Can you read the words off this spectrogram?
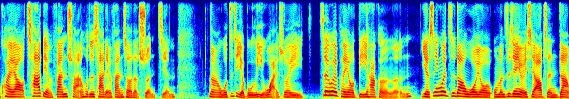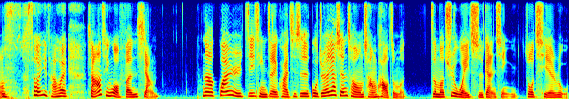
快要差点翻船或者差点翻车的瞬间。那我自己也不例外，所以这位朋友 D 他可能也是因为知道我有我们之间有一些 ups and downs，所以才会想要请我分享。那关于激情这一块，其实我觉得要先从长跑怎么。怎么去维持感情做切入？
